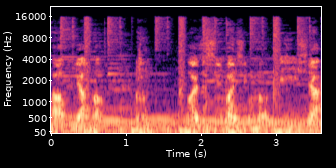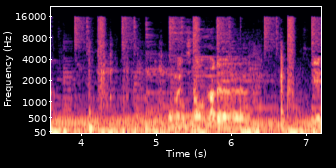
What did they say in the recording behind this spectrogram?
好，一样哈，我 还是习惯性哈，第一下，我们从它的脸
